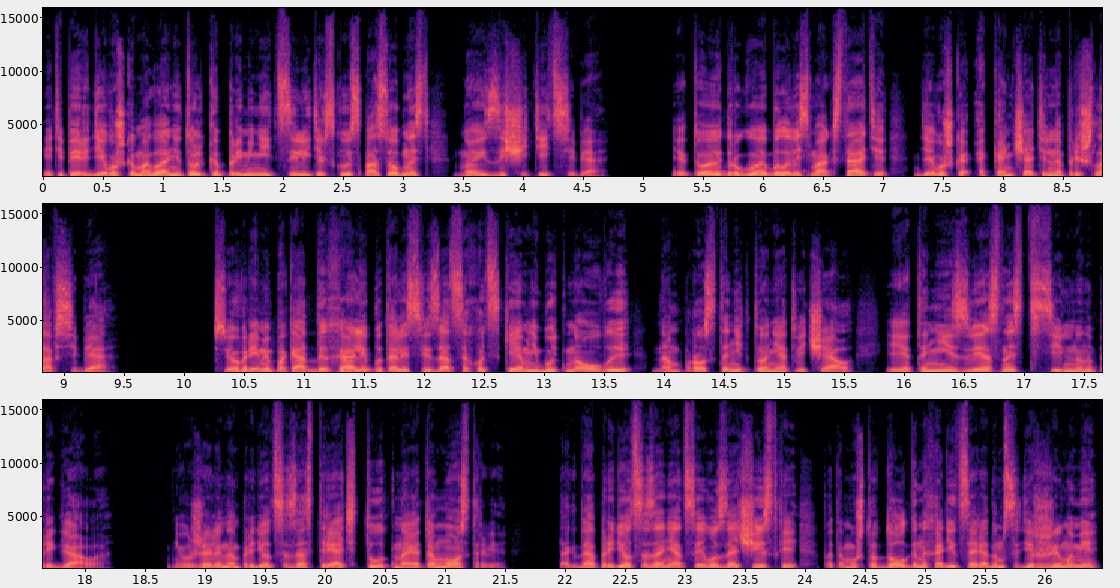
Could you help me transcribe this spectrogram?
и теперь девушка могла не только применить целительскую способность, но и защитить себя. И то, и другое было весьма кстати, девушка окончательно пришла в себя. Все время, пока отдыхали, пытались связаться хоть с кем-нибудь, но, увы, нам просто никто не отвечал, и эта неизвестность сильно напрягала. Неужели нам придется застрять тут, на этом острове? Тогда придется заняться его зачисткой, потому что долго находиться рядом с содержимыми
